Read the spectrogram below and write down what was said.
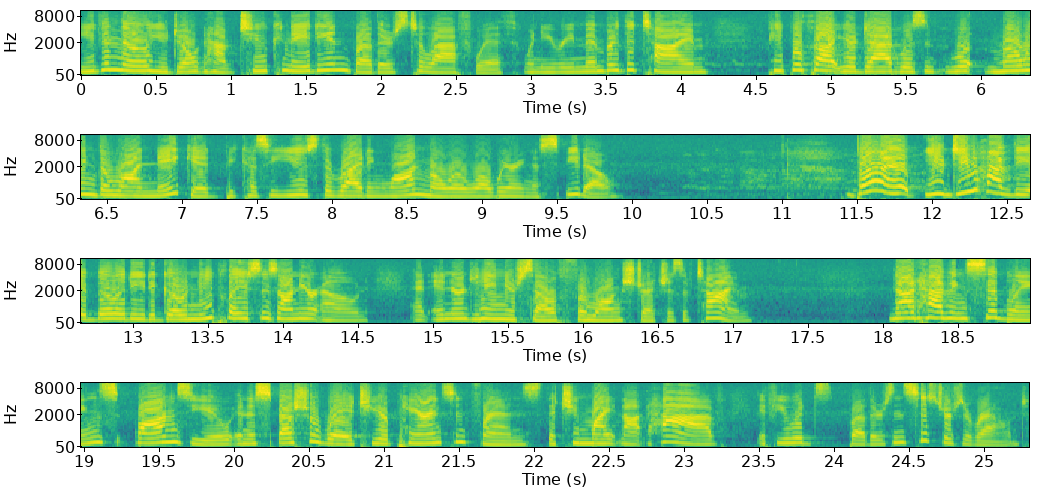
Even though you don't have two Canadian brothers to laugh with, when you remember the time people thought your dad was mowing the lawn naked because he used the riding lawnmower while wearing a Speedo. But you do have the ability to go new places on your own and entertain yourself for long stretches of time. Not having siblings bonds you in a special way to your parents and friends that you might not have if you had brothers and sisters around.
